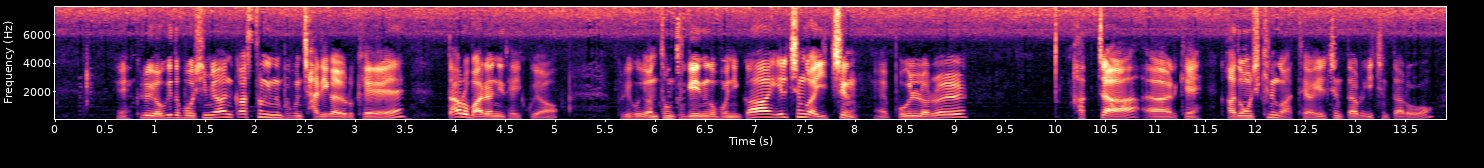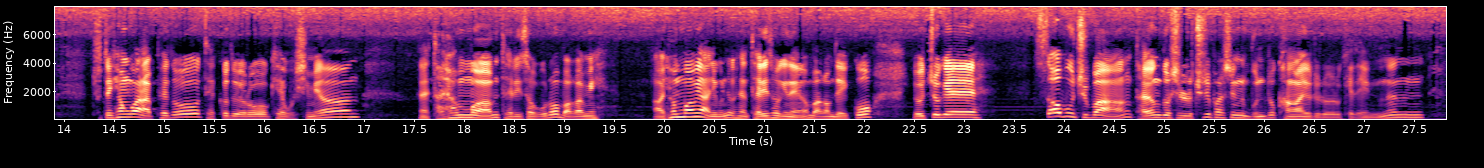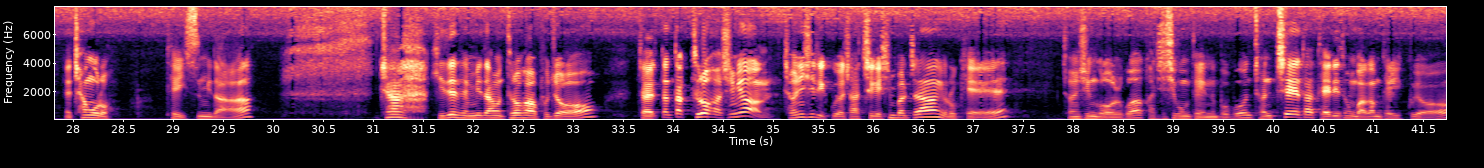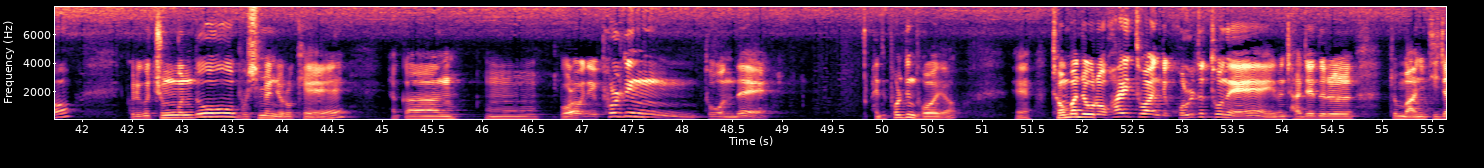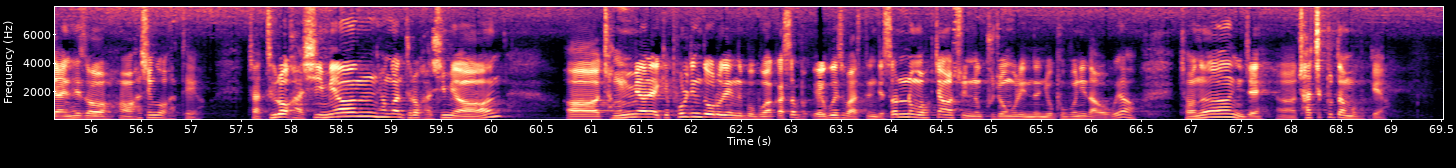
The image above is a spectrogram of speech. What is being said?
예, 그리고 여기도 보시면 가스통 있는 부분 자리가 이렇게 따로 마련이 되어 있고요. 그리고 연통 두 개 있는 거 보니까 1층과 2층 예, 보일러를 각자 아, 이렇게 가동을 시키는 것 같아요. 1층 따로 2층 따로. 주택 현관 앞에도 데크도 이렇게 보시면 네, 다 현무암 대리석으로 마감이 아 현무암이 아니군요. 그냥 대리석이네요. 마감되어 있고 이쪽에 sub 주방 다용도실로 출입할 수 있는 문도 강화 유리로 이렇게 되어 있는 네, 창호로 되어 있습니다. 자 기대됩니다. 한번 들어가 보죠. 자 일단 딱 들어가시면 전실이 있고요. 좌측에 신발장 이렇게 전신 거울과 같이 시공되어 있는 부분 전체 다 대리석 마감되어 있고요. 그리고 중문도 보시면 이렇게 약간 음 뭐라고 해야 돼 폴딩 도어인데 폴딩 도어예요. 예, 전반적으로 화이트와 이제 골드 톤의 이런 자재들을 좀 많이 디자인해서 어, 하신 것 같아요. 자 들어가시면 현관 들어가시면 어, 정면에 이렇게 폴딩 도어로 되어 있는 부분 아까 서, 외부에서 봤을 때 이제 썬룸을 확장할 수 있는 구조물이 있는 이 부분이 나오고요 저는 이제 어, 좌측부터 한번 볼게요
